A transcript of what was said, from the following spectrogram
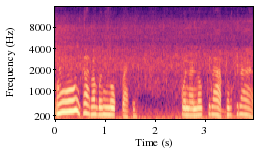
โอ้ยพามาเบิ่งนกปัดดิคนนั้นนกพิราบนกพิราบ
